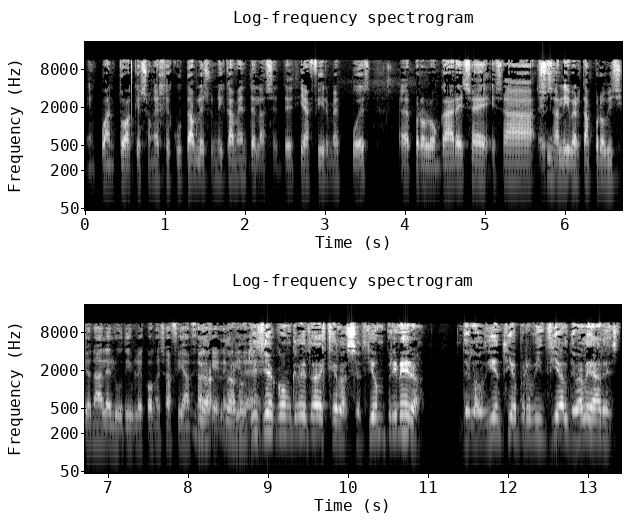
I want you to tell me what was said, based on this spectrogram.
en cuanto a que son ejecutables únicamente las sentencias firmes, pues eh, prolongar ese, esa, Sí. esa libertad provisional eludible con esa fianza La, que le la pide. noticia concreta es que la sección primera de la Audiencia Provincial de Baleares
